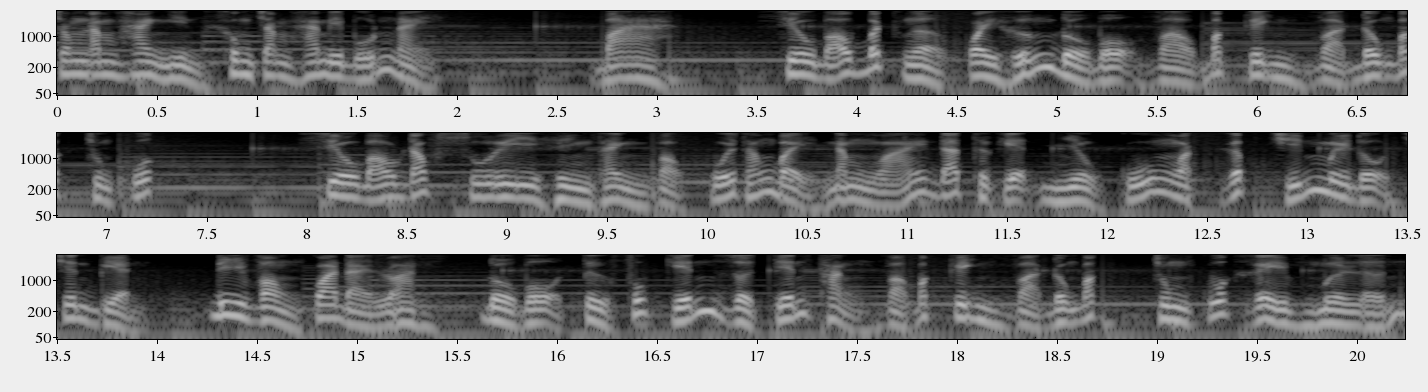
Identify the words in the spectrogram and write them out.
trong năm 2024 này. 3. Siêu báo bất ngờ quay hướng đổ bộ vào Bắc Kinh và Đông Bắc Trung Quốc Siêu báo Doksuri hình thành vào cuối tháng 7 năm ngoái đã thực hiện nhiều cú ngoặt gấp 90 độ trên biển, đi vòng qua Đài Loan, đổ bộ từ Phúc Kiến rồi tiến thẳng vào Bắc Kinh và Đông Bắc Trung Quốc gây mưa lớn.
